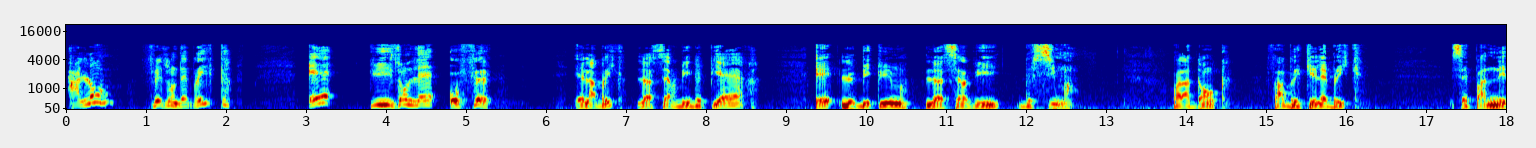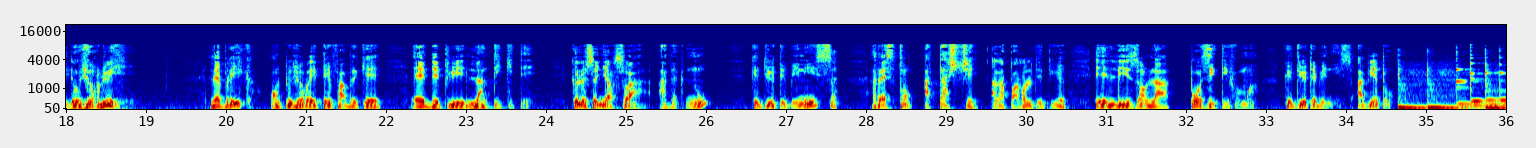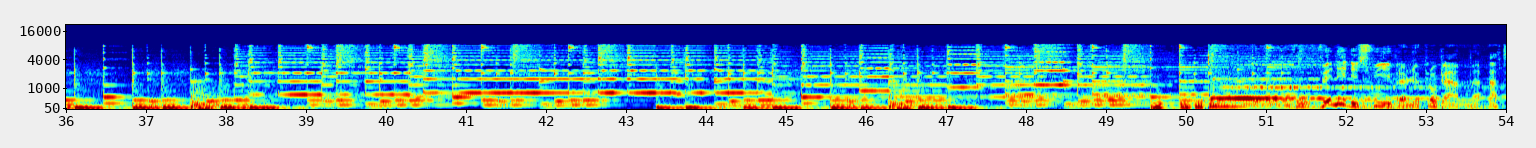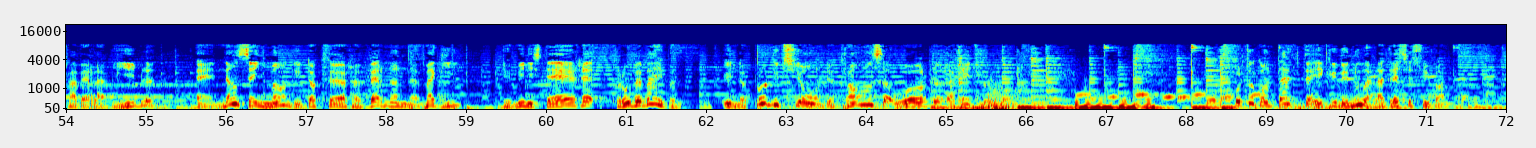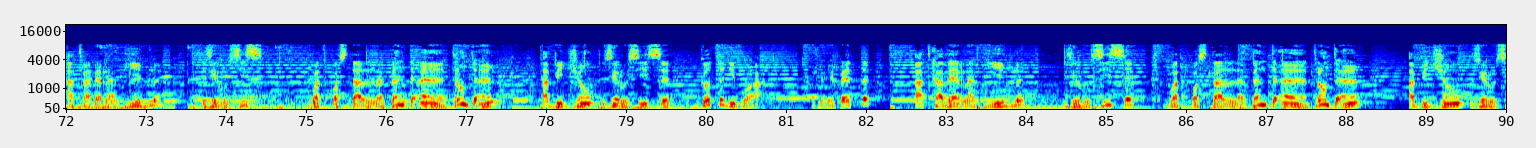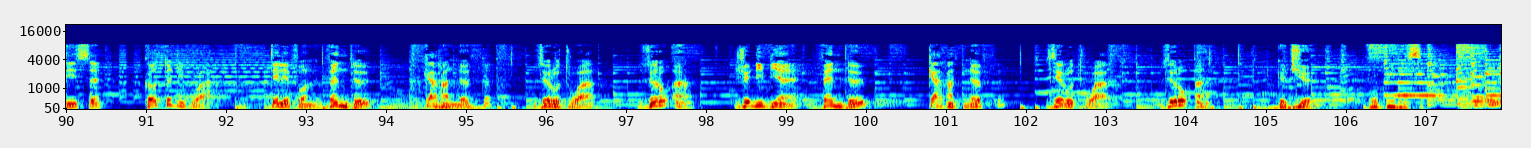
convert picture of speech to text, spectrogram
allons, faisons des briques, et cuisons-les au feu. Et la brique leur servit de pierre, et le bitume leur servit de ciment. Voilà donc, fabriquer les briques, c'est pas né d'aujourd'hui. Les briques ont toujours été fabriquées eh, depuis l'Antiquité. Que le Seigneur soit avec nous, que Dieu te bénisse, restons attachés à la parole de Dieu et lisons-la positivement. Que Dieu te bénisse. À bientôt. Vous venez de suivre le programme À travers la Bible, un enseignement du docteur Vernon Magui du ministère Through Bible, une production de Trans World Radio. Pour tout contact, écrivez-nous à l'adresse suivante. À travers la Bible, 06, boîte postale 21 31, Abidjan 06, Côte d'Ivoire. Je répète, à travers la Bible, 06, boîte postale 21 31, Abidjan 06, Côte d'Ivoire. Téléphone 22 49 03 01. Je dis bien 22 49 03 01. Que Dieu vous bénisse.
